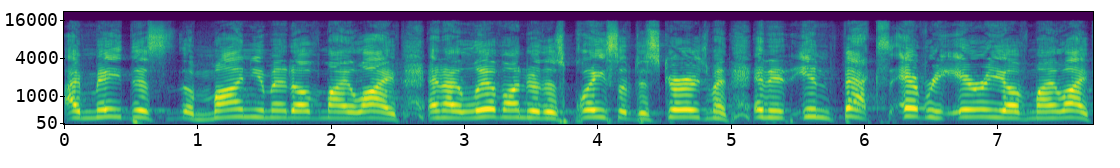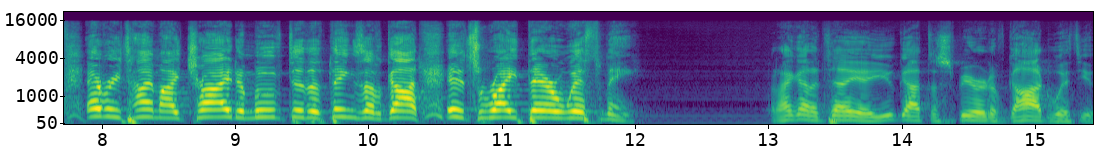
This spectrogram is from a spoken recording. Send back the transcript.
I made this the monument of my life, and I live under this place of discouragement, and it infects every area of my life. Every time I try to move to the things of God, it's right there with me. But I got to tell you, you got the Spirit of God with you.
